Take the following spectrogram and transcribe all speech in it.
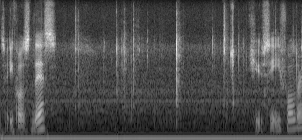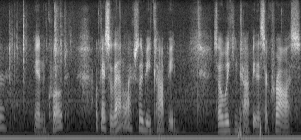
so equals this QC folder end quote. Okay so that'll actually be copied. So we can copy this across.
